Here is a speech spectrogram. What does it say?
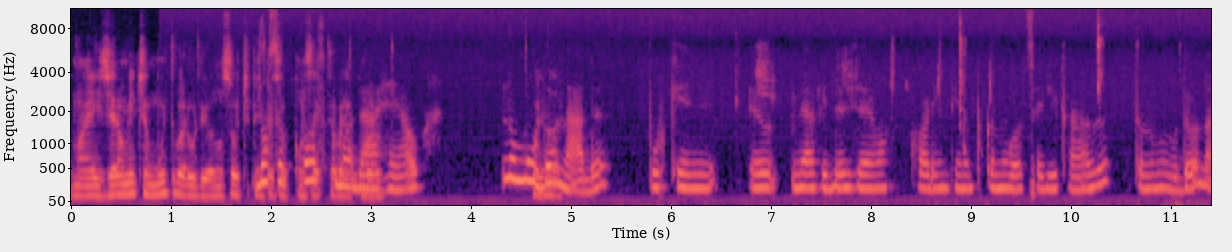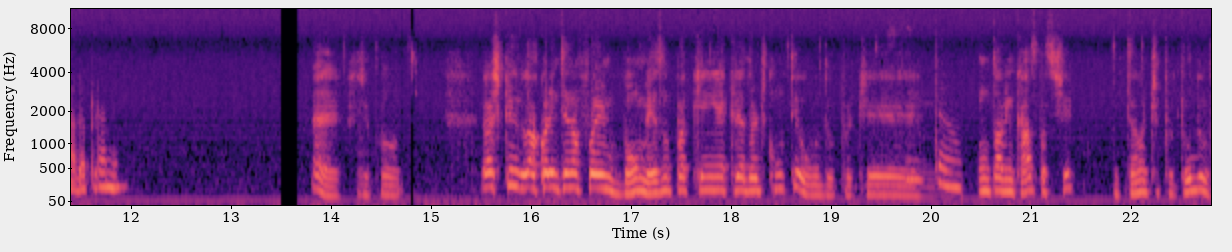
Mas geralmente é muito barulho. Eu não sou o tipo de Nossa, pessoa que consegue trabalhar com mandar a barulho. real? Não mudou nada, porque eu, minha vida já é uma quarentena porque eu não gosto de sair de casa, então não mudou nada pra mim. É, tipo. Eu acho que a quarentena foi bom mesmo pra quem é criador de conteúdo, porque Então, não tava em casa pra assistir. Então, tipo, tudo,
